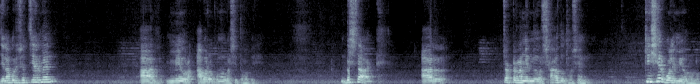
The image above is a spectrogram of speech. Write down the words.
জেলা পরিষদ চেয়ারম্যান আর মেয়র আবারও পুনর্বাসিত হবে। বিশ্বাক আর চট্টগ্রামের মেয়র শাহাদত হোসেন কিসের বলে মেয়র হলো?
